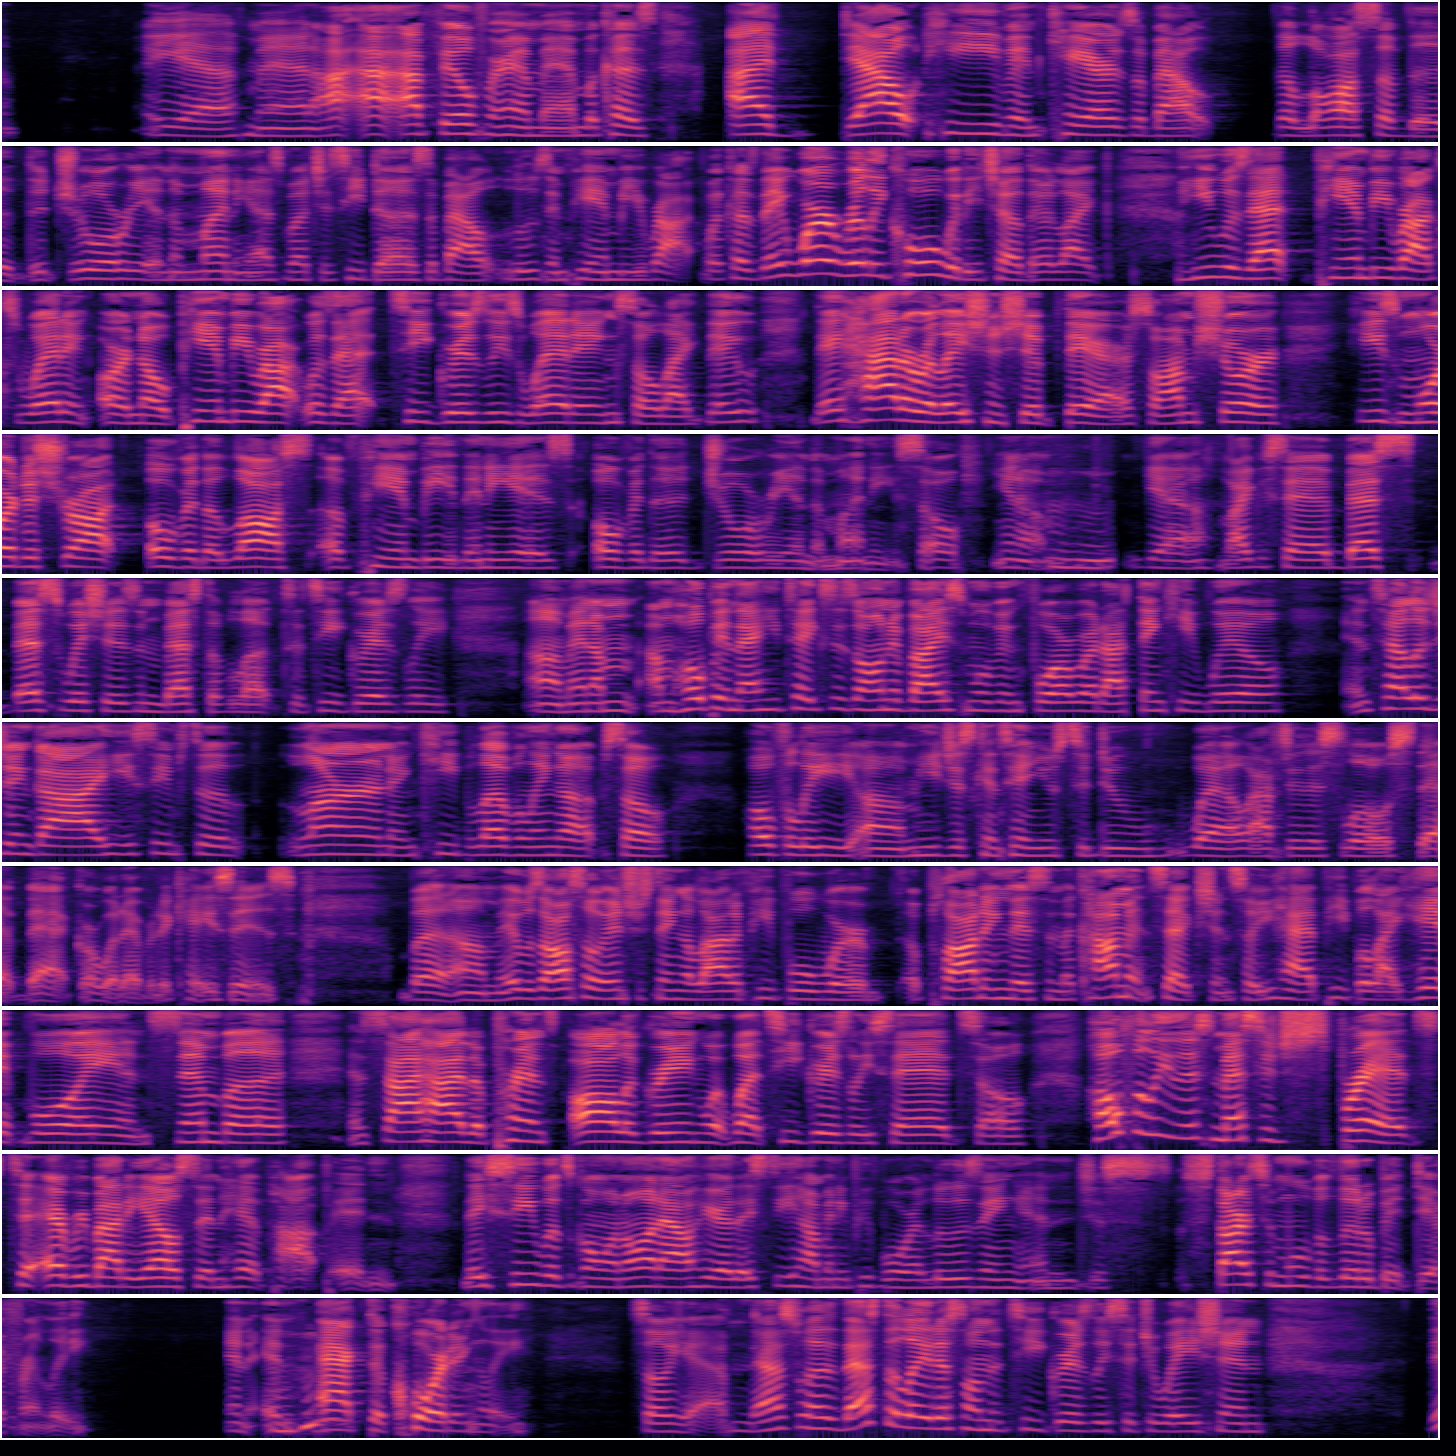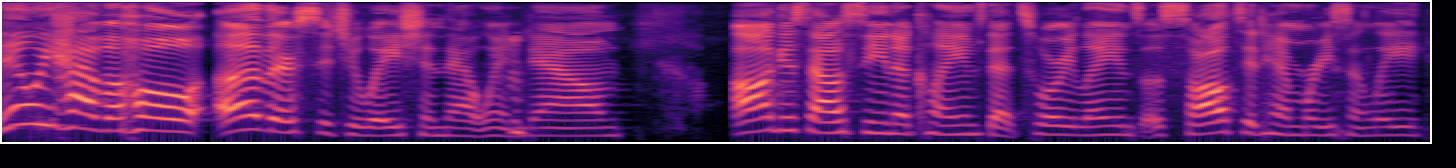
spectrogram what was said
Yeah, man. I, I, I feel for him, man, because I doubt he even cares about the loss of the the jewelry and the money as much as he does about losing PNB Rock because they were really cool with each other. Like he was at PNB Rock's wedding, or no, PNB Rock was at Tee Grizzley's wedding, so like they they had a relationship there. So I'm sure he's more distraught over the loss of PNB than he is over the jewelry and the money. So you know, mm-hmm. yeah, like you said, best best wishes and best of luck to Tee Grizzley. Um, and I'm I'm hoping that he takes his own advice moving forward. I think he will intelligent guy. He seems to learn and keep leveling up. So hopefully um, he just continues to do well after this little step back or whatever the case is. But um, it was also interesting. A lot of people were applauding this in the comment section. So you had people like Hit Boy and Symba and CyHi the Prince all agreeing with what Tee Grizzley said. So hopefully this message spreads to everybody else in hip hop and they see what's going on out here. They see how many people are losing and just start to move a little bit differently and, and mm-hmm. act accordingly. So yeah, that's what that's the latest on the Tee Grizzley situation. Then we have a whole other situation that went down. August Alsina claims that Tory Lanez assaulted him recently.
